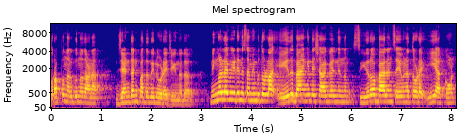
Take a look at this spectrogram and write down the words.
ഉറപ്പു നൽകുന്നതാണ് ജൻധൻ പദ്ധതിയിലൂടെ ചെയ്യുന്നത്. നിങ്ങളുടെ വീടിന് സമീപത്തുള്ള ഏത് ബാങ്കിന്റെ ശാഖയിൽ നിന്നും സീറോ ബാലൻസ് സേവനത്തോടെ ഈ അക്കൗണ്ട്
